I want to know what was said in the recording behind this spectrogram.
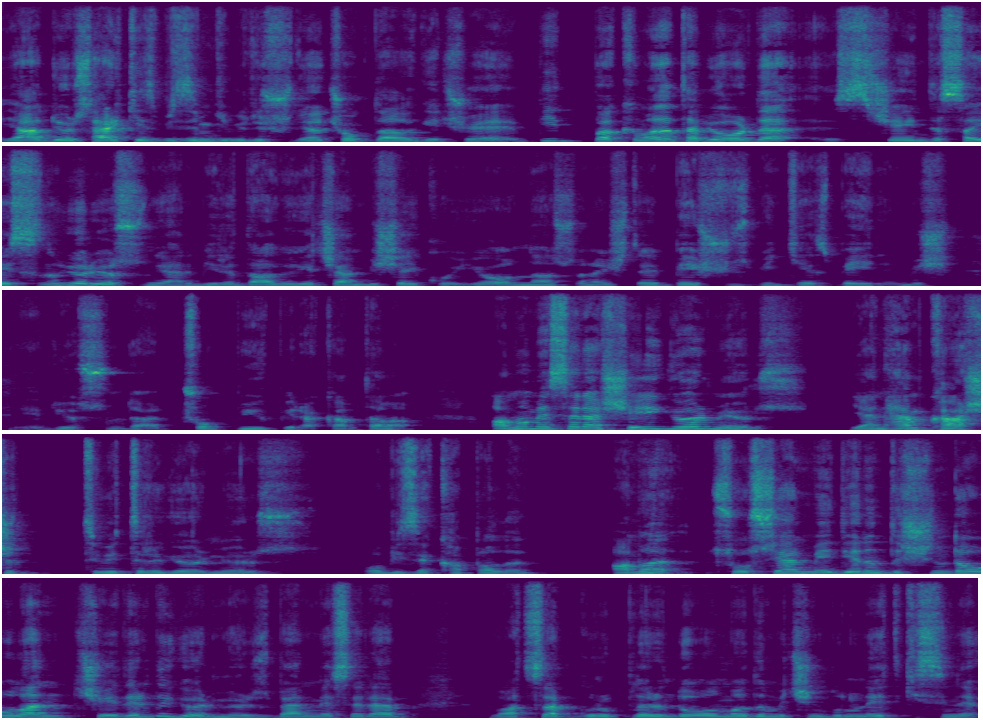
ya diyoruz herkes bizim gibi düşünüyor çok dalga geçiyor. E, bir bakıma da tabii orada şeyin de sayısını görüyorsun yani biri dalga geçen bir şey koyuyor ondan sonra işte 500 bin kez beğenilmiş diyorsun da çok büyük bir rakam tamam. Ama mesela şeyi görmüyoruz. Yani hem karşı Twitter'ı görmüyoruz. O bize kapalı. Ama sosyal medyanın dışında olan şeyleri de görmüyoruz. Ben mesela WhatsApp gruplarında olmadığım için bunun etkisini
